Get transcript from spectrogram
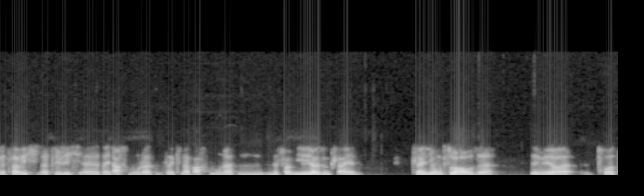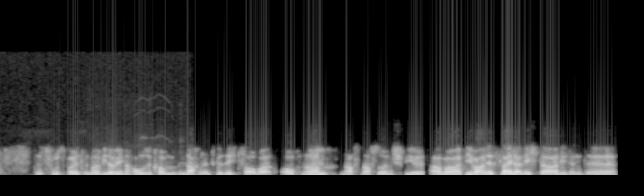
jetzt habe ich natürlich äh, seit acht Monaten, seit knapp acht Monaten eine Familie, also einen kleinen, kleinen Jungen zu Hause, der mir trotz des Fußballs immer wieder, wenn ich nach Hause komme, ein Lachen ins Gesicht zaubert, auch nach, mhm. nach, nach so einem Spiel. Aber die waren jetzt leider nicht da, die sind äh,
